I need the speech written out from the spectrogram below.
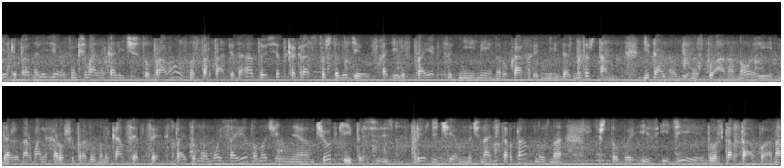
Если проанализировать максимальное количество провалов на стартапе, да, то есть это как раз то, что люди входили в проект, не имея на руках не, даже не то, что там детального бизнес-плана, но и даже нормально хорошей продуманной концепции. Поэтому мой совет, он очень э, четкий четкий. То есть прежде чем начинать стартап, нужно, чтобы из идеи этого стартапа она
